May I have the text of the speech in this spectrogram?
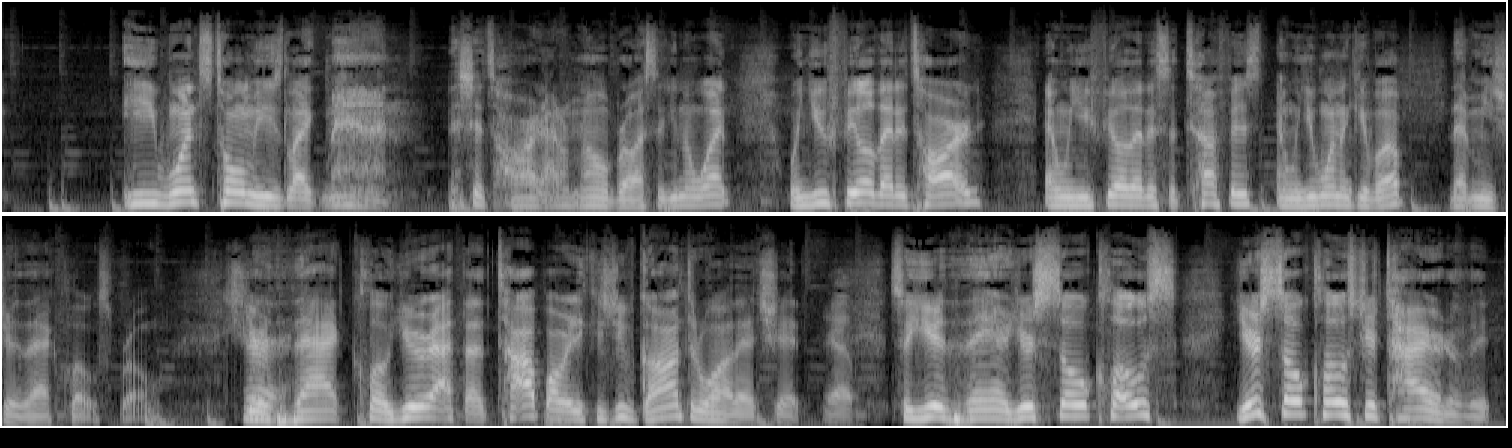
he once told me he's like, man, this shit's hard. I don't know, bro. I said, you know what? When you feel that it's hard, and when you feel that it's the toughest, and when you want to give up, that means you're that close, bro. You're that close. You're at the top already because you've gone through all that shit. Yep. So you're there. You're so close. You're so close. You're tired of it.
